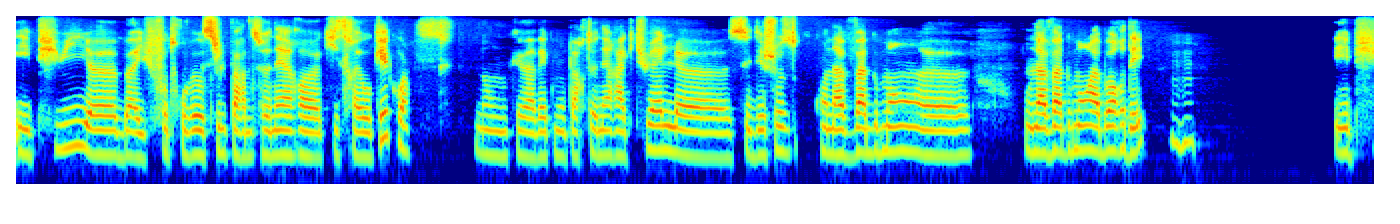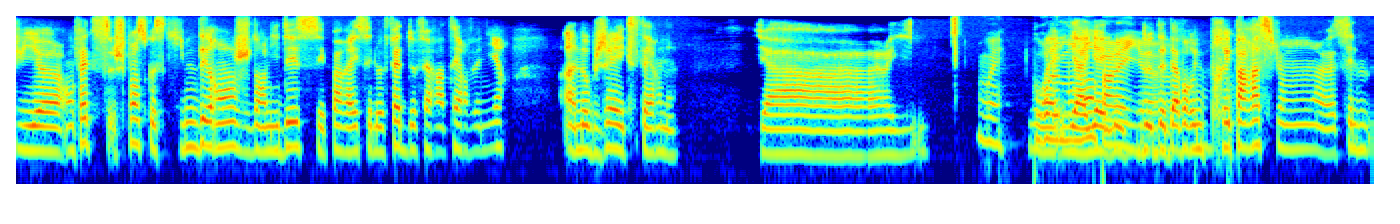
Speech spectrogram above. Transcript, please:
Et puis, euh, bah, il faut trouver aussi le partenaire euh, qui serait OK, quoi. Donc, euh, avec mon partenaire actuel, euh, c'est des choses qu'on a vaguement, euh, on a vaguement abordées. Mhm. Et puis, euh, en fait, je pense que ce qui me dérange dans l'idée, c'est pareil, c'est le fait de faire intervenir un objet externe. Il y a, Ouais. Pour Ouais, le y a- moment, y a pareil. d'avoir une préparation. euh, c'est le,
